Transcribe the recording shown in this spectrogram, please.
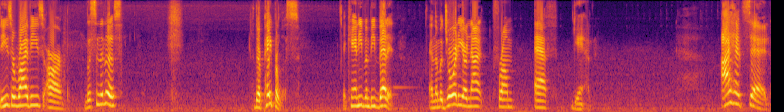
These arrivees are, listen to this, they're paperless. They can't even be vetted And the majority are not from Afghan. I had said,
